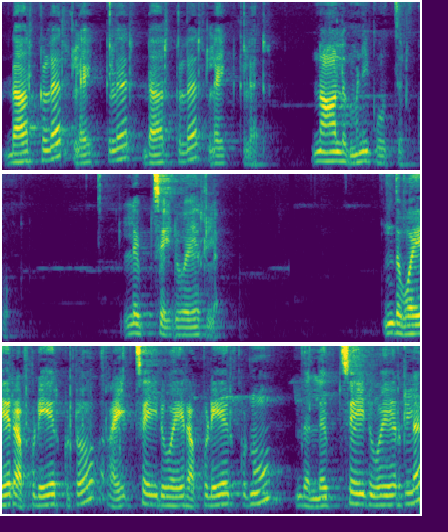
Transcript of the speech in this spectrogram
dark colour light colour dark colour light colour நாலு மணி கோத்துருக்கோம் லெஃப்ட் சைடு ஒயரில் இந்த ஒயர் அப்படியே இருக்கட்டும். ரைட் சைடு ஒயர் அப்படியே இருக்கணும். இந்த லெஃப்ட் சைடு ஒயரில்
